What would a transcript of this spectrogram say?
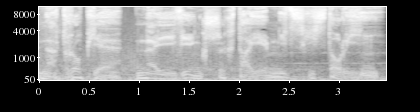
Na tropie największych tajemnic historii.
